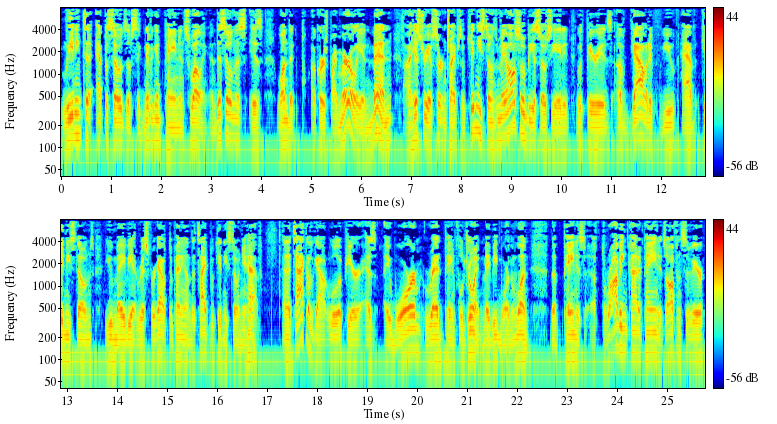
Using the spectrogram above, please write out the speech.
leading to episodes of significant pain and swelling. And this illness is one that occurs primarily in men. A history of certain types of kidney stones may also be associated with periods of gout. If you have kidney stones, you may be at risk for gout, depending on the type of kidney stone you have. An attack of gout will appear as a warm, red, painful joint, maybe more than one. The pain is a throbbing kind of pain. It's often severe.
